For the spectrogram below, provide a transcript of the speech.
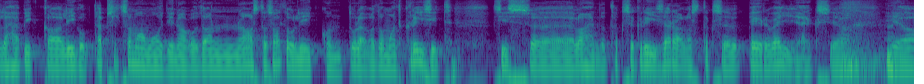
läheb ikka, liigub täpselt samamoodi, nagu ta on aastasadu liikunud, tulevad omad kriisid. siis äh, lahendatakse kriis ära, lastakse peer välja, eks, ja, ja,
